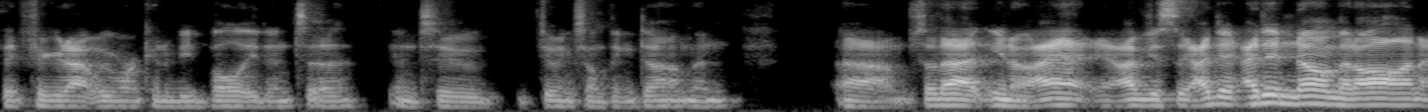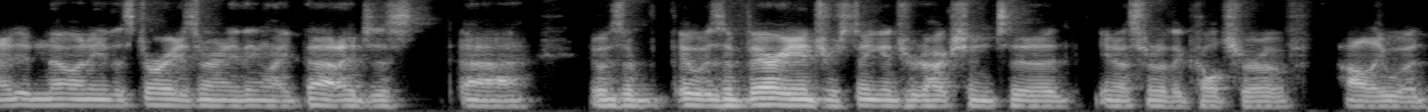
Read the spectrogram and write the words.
they figured out we weren't going to be bullied into into doing something dumb. And um, so that you know i obviously i didn't i didn't know him at all and i didn't know any of the stories or anything like that. I just uh, it was a it was a very interesting introduction to you know sort of the culture of hollywood.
